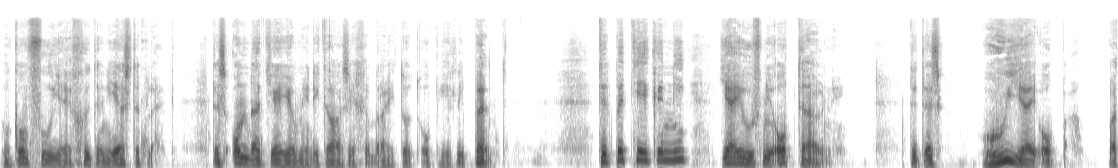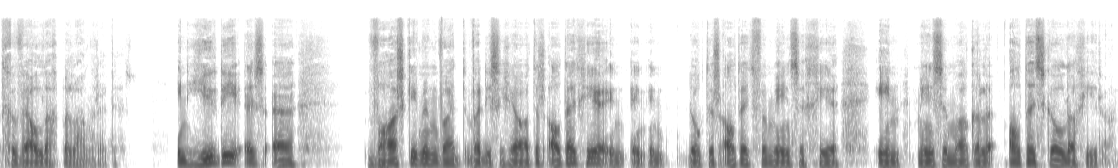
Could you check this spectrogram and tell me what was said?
hoekom voel jy goed in die eerste plek? Dis omdat jy jou medikasie gebruik tot op hierdie punt. Dit beteken nie jy hoef nie op te hou nie. Dit is hoe jy ophou wat geweldig belangrik is. En hierdie is 'n waarskuwing wat wat die psigiaters altyd gee en en en dokters altyd vir mense gee en mense maak hulle altyd skuldig hieraan.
